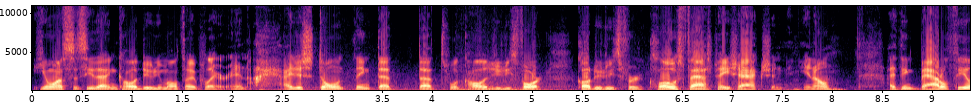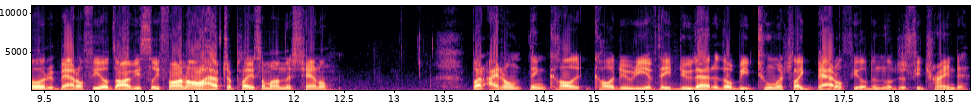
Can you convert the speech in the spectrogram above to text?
he wants to see that in Call of Duty multiplayer. And I, I just don't think that that's what Call of Duty's for. Call of Duty's for close, fast-paced action, you know? I think Battlefield, Battlefield's obviously fun. I'll have to play some on this channel. But I don't think Call, Call of Duty, if they do that, they'll be too much like Battlefield, and they'll just be trying to,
